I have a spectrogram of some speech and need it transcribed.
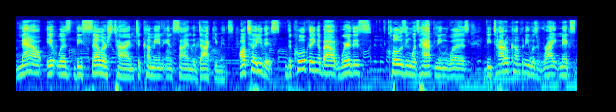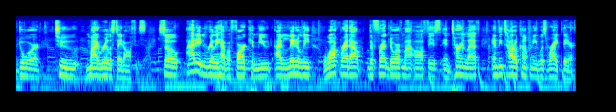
Now it was the seller's time to come in and sign the documents. I'll tell you this the cool thing about where this closing was happening was the title company was right next door to my real estate office. So I didn't really have a far commute. I literally walked right out the front door of my office and turned left, and the title company was right there.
